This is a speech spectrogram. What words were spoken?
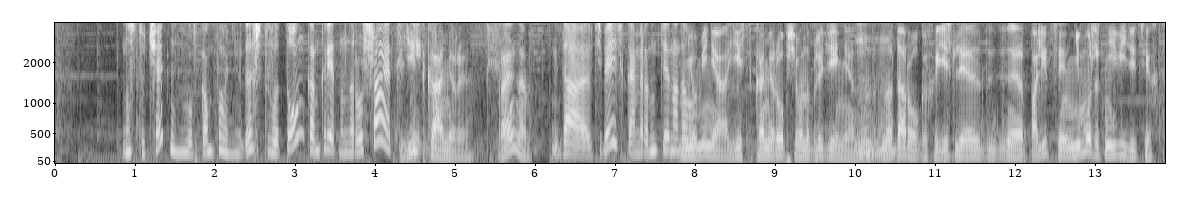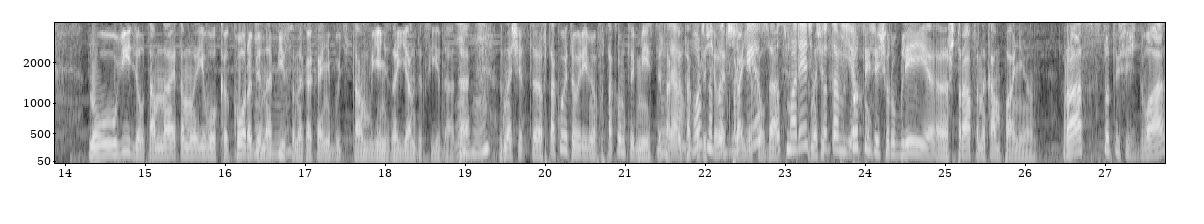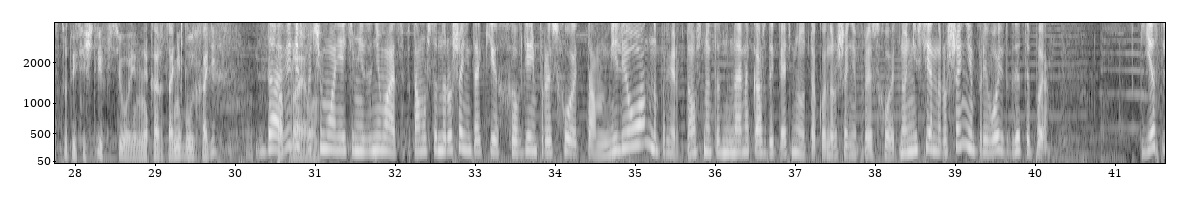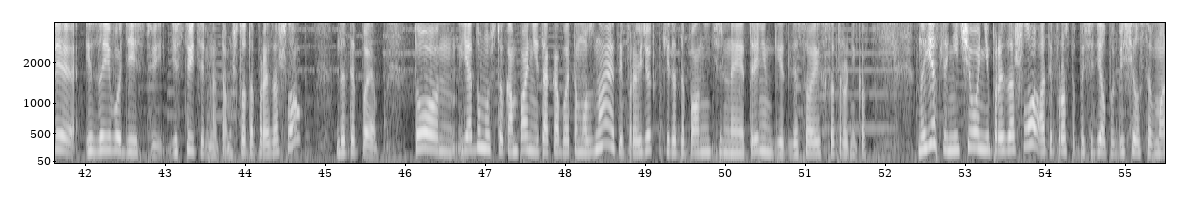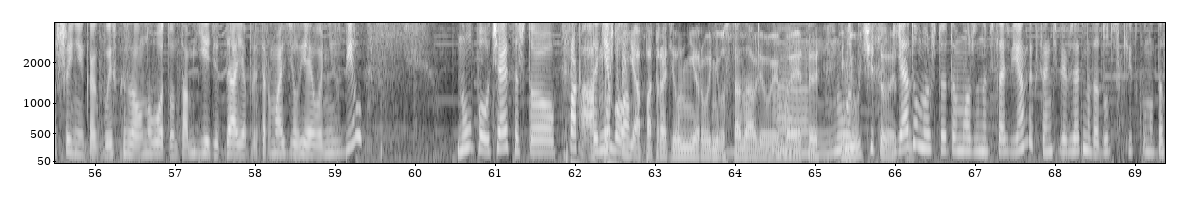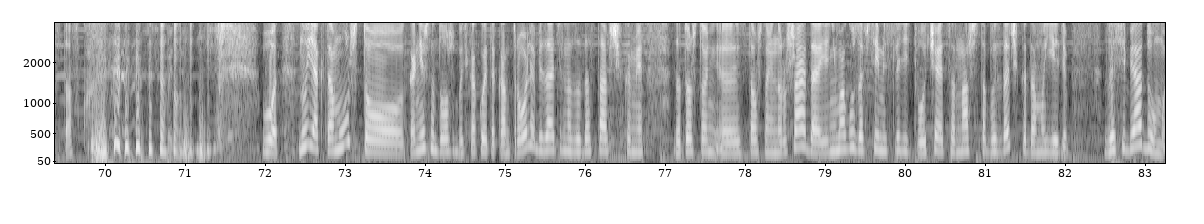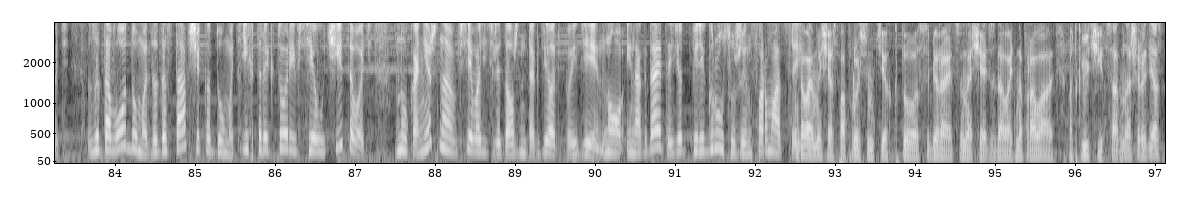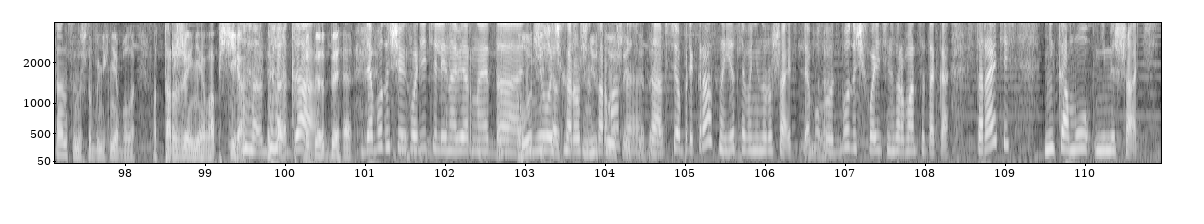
настучать на него в компанию, да, что вот он конкретно нарушает. есть И- камеры. Правильно? Да, у тебя есть камера, ну тебе надо... Не у меня, есть камеры общего наблюдения Мгм. на дорогах. И если э, полиция не может не видеть их, ну, увидел, там на этом его коробе Мгм. написано какая-нибудь там, я не знаю, Яндекс Еда, да? Мгм. Значит, э, в такое-то время, в таком-то месте, Да, такой, такой-то человек GPS проехал, да. Значит, кто там 100 ехал. тысяч рублей э, штрафа на компанию. Раз, 100 тысяч, два, 100 тысяч, три, все. И мне кажется, они будут ходить Да, по видишь, правилам. почему они этим не занимаются? Потому что нарушений таких в день происходит там миллион, например, потому что ну, это, наверное, каждые пять минут такое нарушение происходит. Но не все нарушения приводят к ДТП. Если из-за его действий действительно там что-то произошло, ДТП, то я думаю, что компания и так об этом узнает и проведет какие-то дополнительные тренинги для своих сотрудников. Но если ничего не произошло, а ты просто посидел, побесился в машине, как бы и сказал, ну вот он там едет, да, я притормозил, я его не сбил, ну, получается, что факта А не то, было. что я потратил нервы невосстанавливаемые, А, это ну не вот учитывается? Я думаю, что это можно написать в Яндекс, они тебе обязательно дадут скидку на доставку. Вот. Ну, я к тому, что, конечно, должен быть какой-то контроль обязательно за доставщиками, за то, что они, э, из-за того, что они нарушают. Да, я не могу за всеми следить. Получается, наша с тобой задача, когда мы едем, за себя думать, за того думать, за доставщика думать, их траектории все учитывать. Ну, конечно, все водители должны так делать, по идее, но иногда это идет перегруз уже информации. Давай мы сейчас попросим тех, кто собирается начать сдавать на права, отключиться от нашей радиостанции, ну, чтобы у них не было отторжения вообще Да, да. Для будущих водителей, наверное, это не очень хорошая информация. да, все прекрасно, если вы не нарушаете. Для бу- будущих водителей информация такая. Старайтесь никому не мешать.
